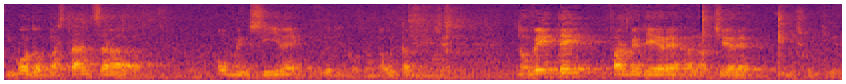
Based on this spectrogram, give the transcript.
in modo abbastanza o mensile, io dico che una volta al mese, dovete far vedere all'arciere i suoi tiri.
